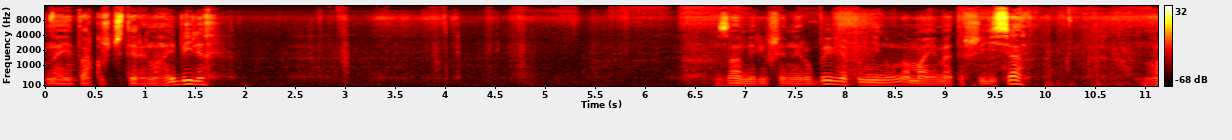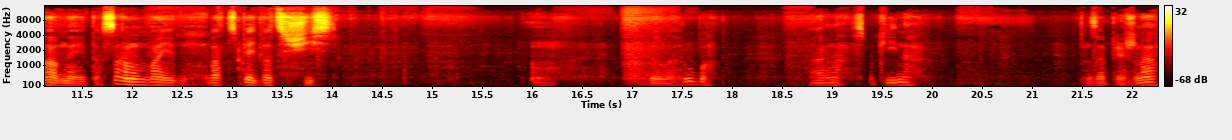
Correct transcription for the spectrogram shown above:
В неї також чотири ноги білих. Замірів ще не робив я по ній, ну вона має метр шістдесят. Нога в неї так само має 25-26. Била грубо, гарна, спокійна, запряжна.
